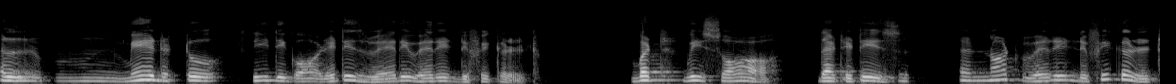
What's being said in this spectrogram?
uh, mm, made to see the God. It is very, very difficult. But we saw that it is uh, not very difficult.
